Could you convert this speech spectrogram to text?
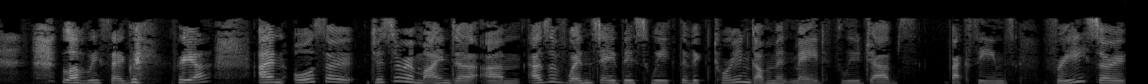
Lovely segue, Priya. And also, just a reminder, um, as of Wednesday this week, the Victorian government made flu jabs vaccines free. So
